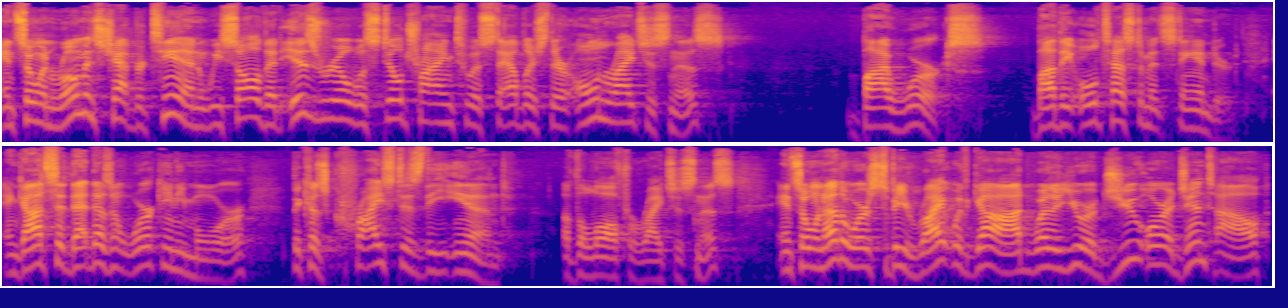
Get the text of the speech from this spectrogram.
And so in Romans chapter 10, we saw that Israel was still trying to establish their own righteousness by works, by the Old Testament standard. And God said that doesn't work anymore because Christ is the end of the law for righteousness. And so, in other words, to be right with God, whether you're a Jew or a Gentile,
